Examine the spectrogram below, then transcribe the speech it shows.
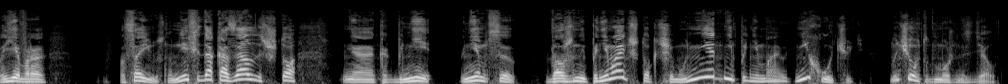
Евросоюз. Но мне всегда казалось, что э, как бы не Немцы должны понимать, что к чему. Нет, не понимают, не хочут. Ну, что тут можно сделать?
